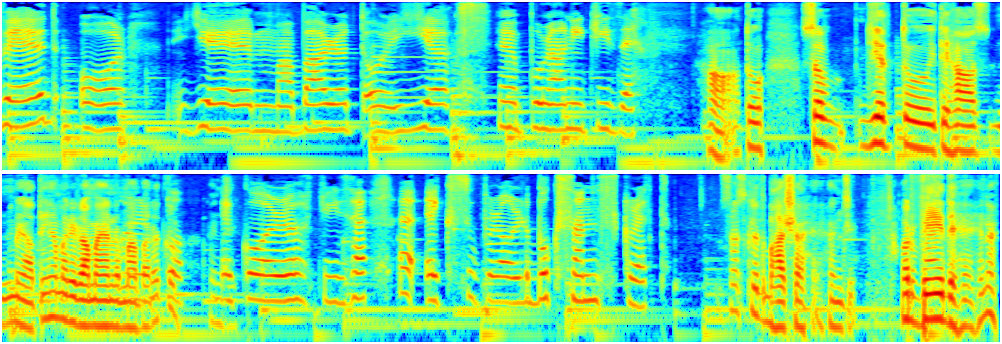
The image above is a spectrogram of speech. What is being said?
वेद और ये महाभारत और ये पुरानी चीज़ें। हाँ तो सब ये तो इतिहास में आते हैं हमारे रामायण महाभारत तो। हाँ एक और चीज़ है एक super old book Sanskrit. Sanskrit भाषा है हाँ जी। और वेद है है ना?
